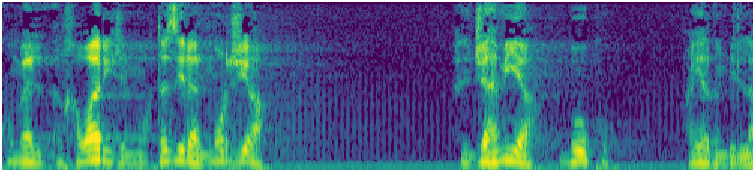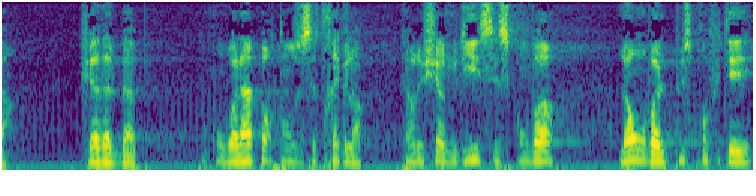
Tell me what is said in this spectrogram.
comme Al-Khawarij, Al-Mu'tazila, Al-Murji'a, Al-Jahmiya, beaucoup, ayadan billah, fi al-bab. Donc on voit l'importance de cette règle-là, car le cher nous dit, c'est ce qu'on va, là où on va le plus profiter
